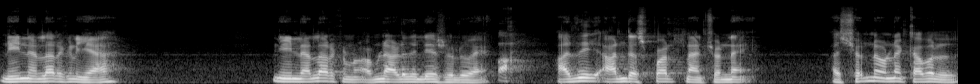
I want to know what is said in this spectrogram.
நீ நல்லா இருக்கணுயா நீ நல்லா இருக்கணும் அப்படின்னு அழுதுலேயே சொல்லுவேன். அது அந்த ஸ்பாட் நான் சொன்னேன். அது சொன்ன உடனே கவல்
